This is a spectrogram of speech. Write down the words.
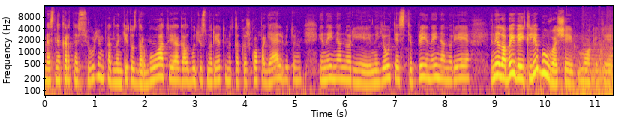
mes nekartą siūlėm, kad lankytus darbuotoja, galbūt jūs norėtumėt, kad kažko pagelbėtumėm. Jinai nenorėjo, jinai jautė stipri, jinai nenorėjo, jinai labai veikli buvo šiaip mokytojai.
